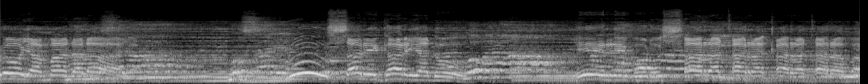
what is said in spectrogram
Kroya mandala. Saregariado. Kobara. Ere boro sharatara karataraba.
